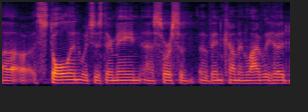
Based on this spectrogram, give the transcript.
uh, stolen, which is their main source of, of income and livelihood,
